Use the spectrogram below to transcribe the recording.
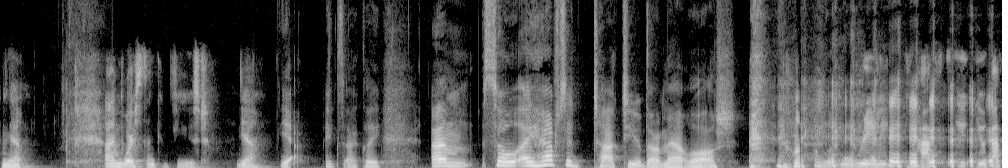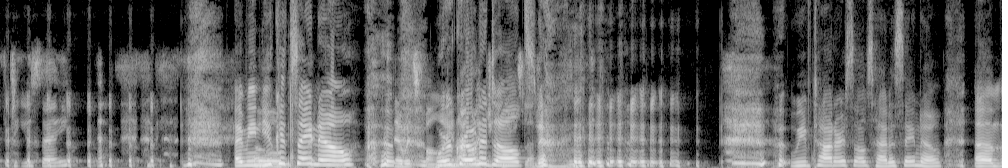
Yeah. I'm worse than confused. Yeah. Yeah, exactly. Um, so I have to talk to you about Matt Walsh. really, you have to. You have to. You say. I mean, oh, you can say no. No, it's fine. We're grown adults. We've taught ourselves how to say no. Um,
